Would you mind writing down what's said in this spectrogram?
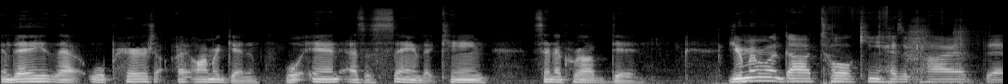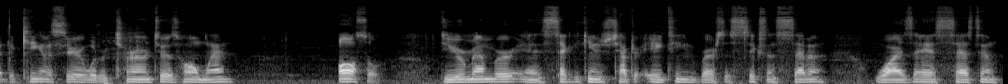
and they that will perish at Armageddon will end as the same that King Sennacherib did. You remember when God told King Hezekiah that the king of Assyria would return to his homeland? Also, do you remember in 2 Kings chapter 18, verses 6 and 7, where Isaiah says to him,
